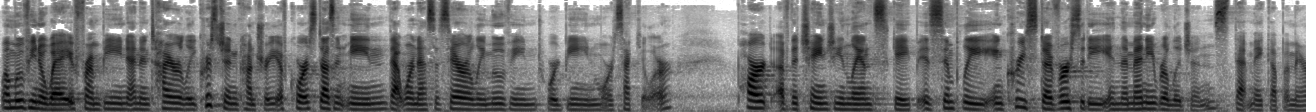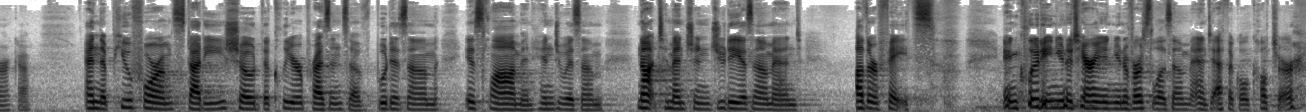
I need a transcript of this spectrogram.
Well, moving away from being an entirely Christian country, of course, doesn't mean that we're necessarily moving toward being more secular. Part of the changing landscape is simply increased diversity in the many religions that make up America. And the Pew Forum study showed the clear presence of Buddhism, Islam, and Hinduism, not to mention Judaism and other faiths, including Unitarian Universalism and ethical culture.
